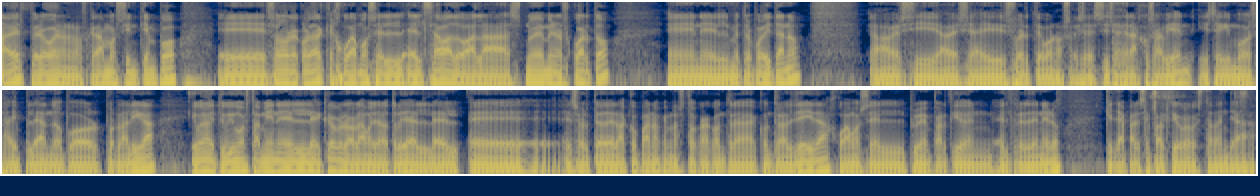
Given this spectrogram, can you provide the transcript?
la vez, pero bueno, nos quedamos sin tiempo. Eh, solo recordar que jugamos el, el sábado a las 9 menos cuarto en el Metropolitano. A ver si, a ver si hay suerte, bueno, si, se- hacen las cosas bien y seguimos ahí peleando por, por la liga. Y bueno, y tuvimos también el, creo que lo hablamos ya el otro día, el, eh, sorteo de la Copa, ¿no? Que nos toca contra, contra el Lleida. Jugamos el primer partido en el 3 de enero, que ya para ese partido creo que estarán ya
